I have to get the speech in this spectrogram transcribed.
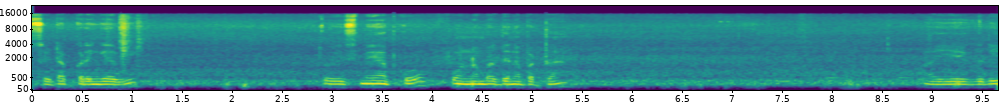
सेटअप करेंगे अभी। तो इसमें आपको फ़ोन नंबर देना पड़ता है। आइए एग्री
